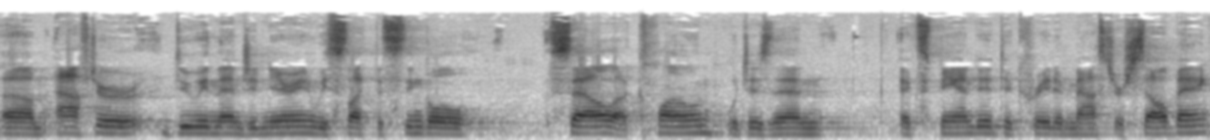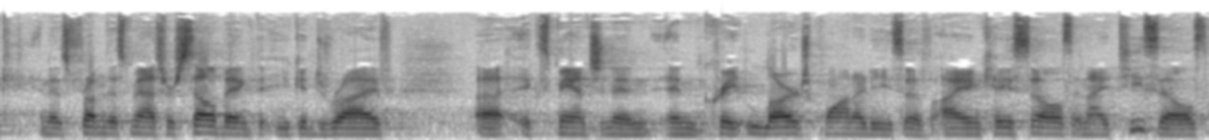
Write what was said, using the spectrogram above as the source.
Um, after doing the engineering, we select a single cell, a clone, which is then expanded to create a master cell bank. And it's from this master cell bank that you could derive uh, expansion and, and create large quantities of INK cells and IT cells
